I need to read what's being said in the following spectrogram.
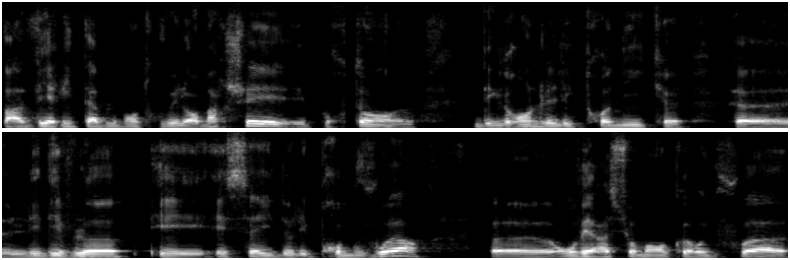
pas véritablement trouvé leur marché, et pourtant des grandes l'électronique euh, les développent et essayent de les promouvoir. Euh, on verra sûrement encore une fois euh,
